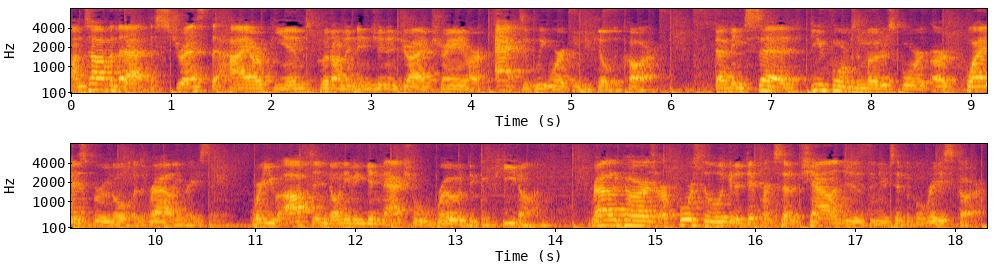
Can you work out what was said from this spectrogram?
On top of that, the stress that high RPMs put on an engine and drivetrain are actively working to kill the car. That being said, few forms of motorsport are quite as brutal as rally racing, where you often don't even get an actual road to compete on. Rally cars are forced to look at a different set of challenges than your typical race car.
